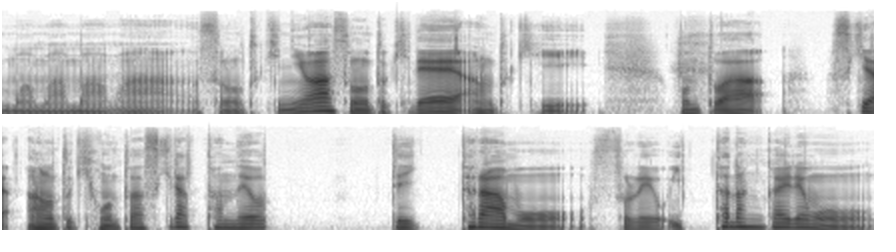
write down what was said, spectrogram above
まあまあまあまあ、その時にはその時で、あの時、本当は好きだ、あの時本当は好きだったんだよって言ったら、もう、それを言った段階でも、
